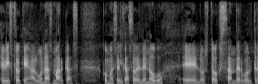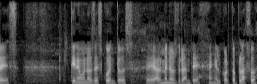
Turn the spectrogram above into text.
he visto que en algunas marcas, como es el caso de Lenovo, eh, los docks Thunderbolt 3 tienen unos descuentos, eh, al menos durante en el corto plazo,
